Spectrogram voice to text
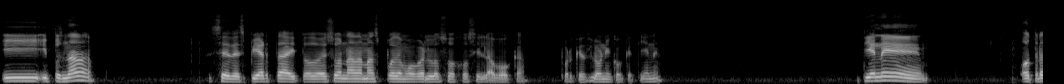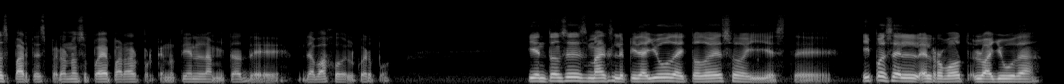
Y, pues nada, se despierta y todo eso, nada más puede mover los ojos y la boca, porque es lo único que tiene. Tiene otras partes, pero no se puede parar porque no tiene la mitad de, de abajo del cuerpo. Y entonces Max le pide ayuda y todo eso, y este. Y pues el, el robot lo ayuda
